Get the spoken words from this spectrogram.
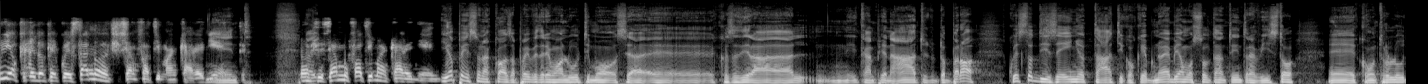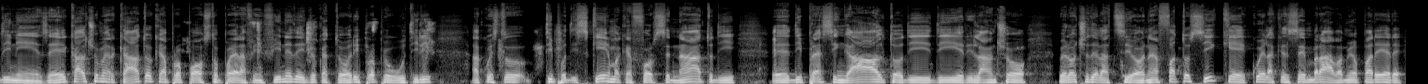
Io credo che quest'anno non ci siamo fatti mancare niente. niente. Non ci siamo fatti mancare niente. Io penso una cosa, poi vedremo all'ultimo se, eh, cosa dirà il campionato e tutto, però questo disegno tattico che noi abbiamo soltanto intravisto eh, contro l'Udinese, il calciomercato che ha proposto poi alla fin fine dei giocatori proprio utili a questo tipo di schema che è forse nato di, eh, di pressing alto, di, di rilancio veloce dell'azione, ha fatto sì che quella che sembrava a mio parere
